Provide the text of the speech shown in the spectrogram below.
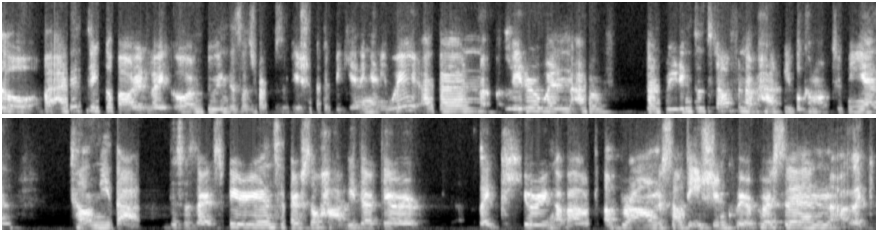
So but i didn't think about it like oh i'm doing this as representation at the beginning anyway. And then later when i've done readings and stuff and i've had people come up to me and tell me that this is their experience and they're so happy that they're like hearing about a brown South Asian queer person, uh, like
